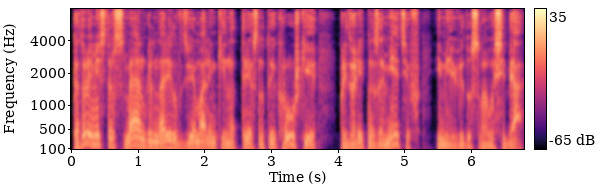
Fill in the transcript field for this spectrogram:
который мистер Сменгль налил в две маленькие надтреснутые кружки, предварительно заметив, имея в виду самого себя,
